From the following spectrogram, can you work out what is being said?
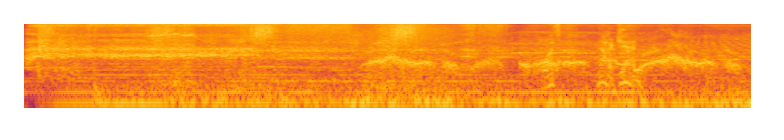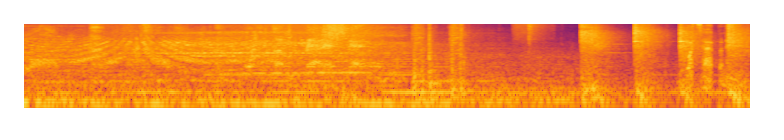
What? Not again. What's happening?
